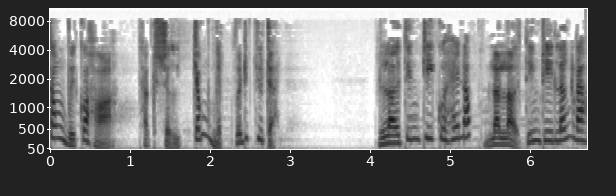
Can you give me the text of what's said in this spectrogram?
Công việc của họ thật sự chống nghịch với Đức Chúa Trời. Lời tiên tri của Hê Nóc là lời tiên tri lớn lao,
